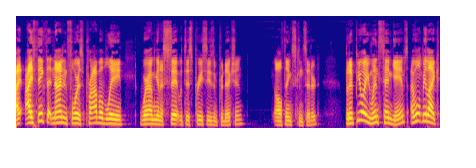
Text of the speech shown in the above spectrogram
I, I think that nine and four is probably where I'm going to sit with this preseason prediction, all things considered. But if BYU wins ten games, I won't be like,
